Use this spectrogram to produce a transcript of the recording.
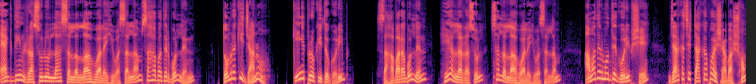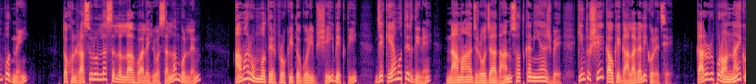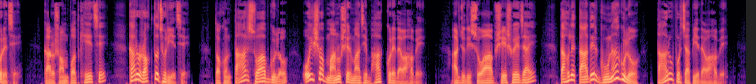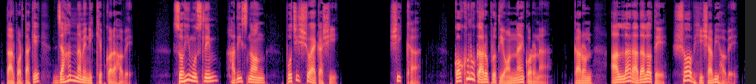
একদিন রাসূলুল্লাহ সাল্লাল্লাহু আলহি ওয়াসাল্লাম সাহাবাদের বললেন, তোমরা কি জানো কে প্রকৃত গরিব? সাহাবারা বললেন, হে আল্লাহ রাসূল সাল্লাল্লাহু আলহি ওয়াসাল্লাম, আমাদের মধ্যে গরিব সে যার কাছে টাকা পয়সা বা সম্পদ নেই। তখন রাসূলুল্লাহ সাল্লাল্লাহু আলহি ওয়াসাল্লাম বললেন, আমার উম্মতের প্রকৃত গরিব সেই ব্যক্তি যে কেয়ামতের দিনে নামাজ, রোজা, দান, সৎকা নিয়ে আসবে, কিন্তু সে কাউকে গালাগালি করেছে। কারোর উপর অন্যায় করেছে, কারও সম্পদ খেয়েছে, কারও রক্ত ঝরিয়েছে, তখন তার সোয়াবগুলো ওই সব মানুষের মাঝে ভাগ করে দেওয়া হবে। আর যদি সোয়াব শেষ হয়ে যায়, তাহলে তাদের গুণাগুলো তার উপর চাপিয়ে দেওয়া হবে। তারপর তাকে জাহান নামে নিক্ষেপ করা হবে। সহি মুসলিম, হাদিস নং পঁচিশশো একাশি। শিক্ষা, কখনো কারও প্রতি অন্যায় করো না, কারণ আল্লাহর আদালতে সব হিসাবই হবে।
